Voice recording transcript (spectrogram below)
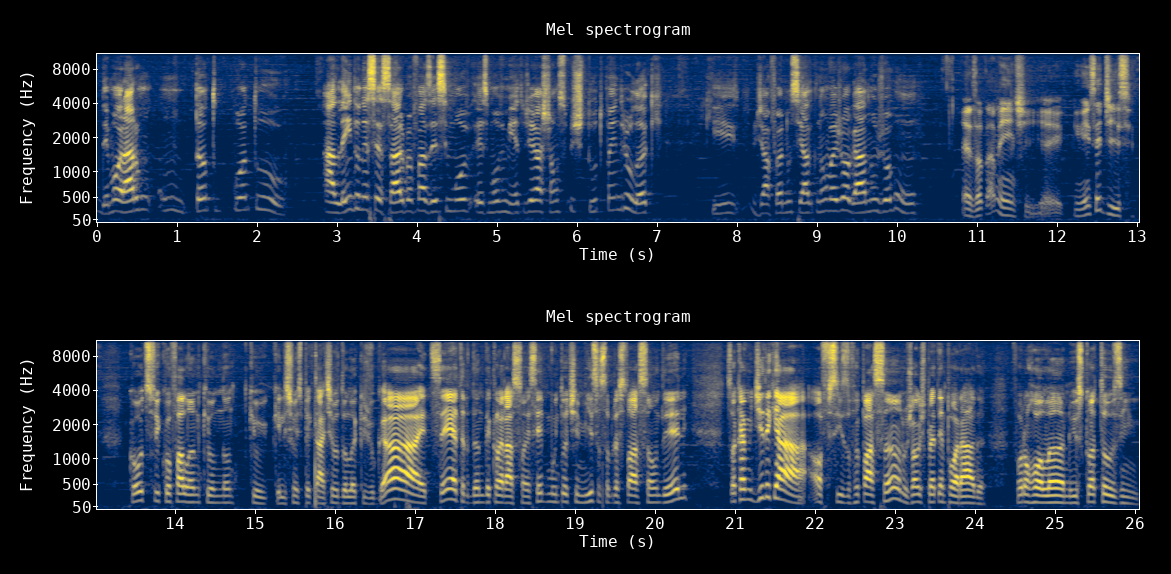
demoraram um tanto quanto além do necessário para fazer esse, mov esse movimento de achar um substituto para Andrew Luck, que já foi anunciado que não vai jogar no jogo 1. Exatamente, e aí, ninguém se disse. Colts ficou falando que, não, que, eles tinham expectativa do Luck jogar, etc., dando declarações sempre muito otimistas sobre a situação dele. Só que à medida que a off-season foi passando, os jogos pré-temporada foram rolando e o Scott Tolzien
